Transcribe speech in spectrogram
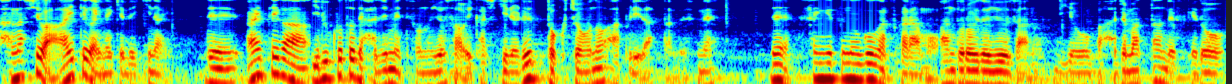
話は相手がいなきゃできない。で、相手がいることで初めてその良さを生かしきれる特徴のアプリだったんですね。で、先月の5月からも Android ユーザーの利用が始まったんですけど、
